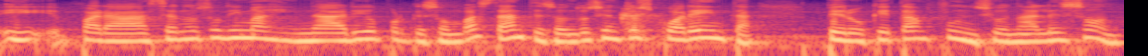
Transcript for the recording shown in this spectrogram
Y para hacernos un imaginario, porque son bastantes, son 240, pero ¿qué tan funcionales son?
